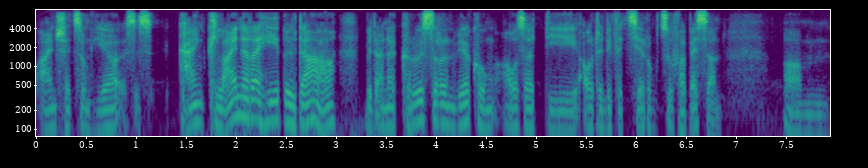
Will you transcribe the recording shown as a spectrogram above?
Einschätzung hier, es ist kein kleinerer Hebel da mit einer größeren Wirkung, außer die Authentifizierung zu verbessern. Ähm,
